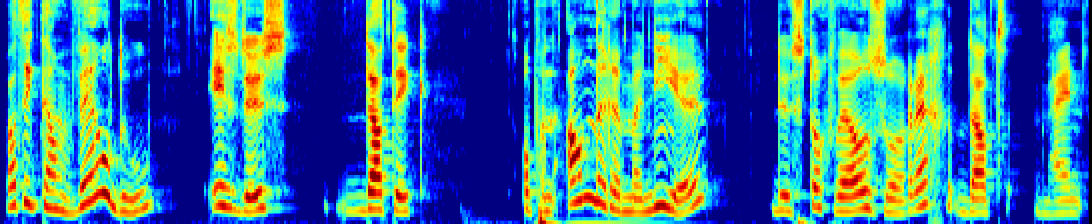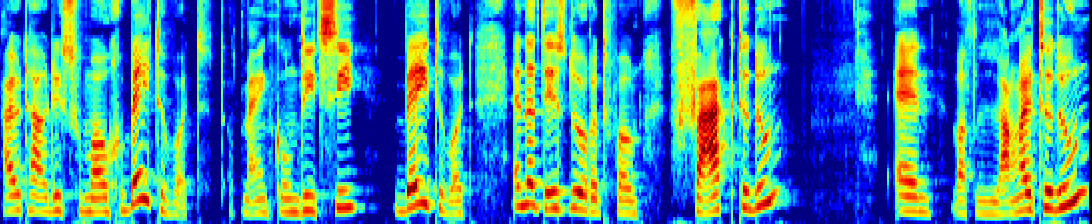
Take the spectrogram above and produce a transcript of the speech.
Wat ik dan wel doe, is dus dat ik op een andere manier dus toch wel zorg dat mijn uithoudingsvermogen beter wordt. Dat mijn conditie beter wordt. En dat is door het gewoon vaak te doen en wat langer te doen,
